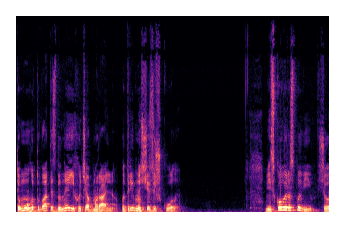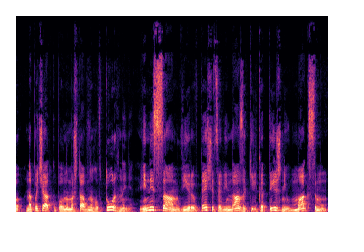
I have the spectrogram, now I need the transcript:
Тому готуватись до неї хоча б морально потрібно ще зі школи. Військовий розповів, що на початку повномасштабного вторгнення він і сам вірив в те, що ця війна за кілька тижнів, максимум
